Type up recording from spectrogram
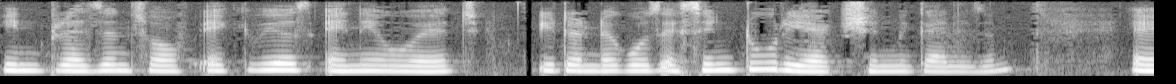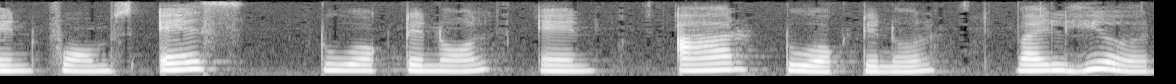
in presence of aqueous NaOH it undergoes SN2 reaction mechanism and forms S2-octanol and R2-octanol while here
